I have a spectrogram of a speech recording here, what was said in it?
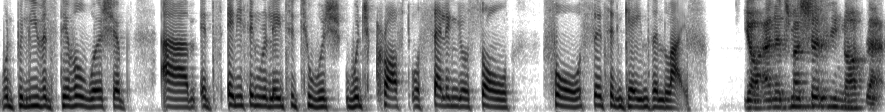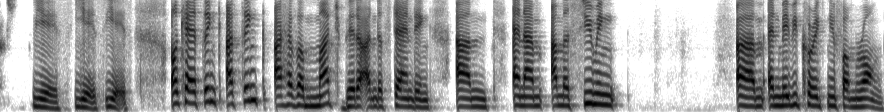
would believe it's devil worship. Um, it's anything related to witch, witchcraft or selling your soul for certain gains in life. Yeah, and it's most certainly not that. Yes, yes, yes. Okay, I think I think I have a much better understanding, um, and I'm I'm assuming, um, and maybe correct me if I'm wrong.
